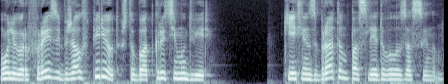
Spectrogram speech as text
Оливер Фрей забежал вперед, чтобы открыть ему дверь. Кейтлин с братом последовала за сыном.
